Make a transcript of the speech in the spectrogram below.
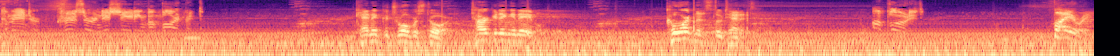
Commander, cruiser initiating bombardment. Cannon control restored. Targeting enabled. Coordinates, Lieutenant. Uploaded. Firing!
